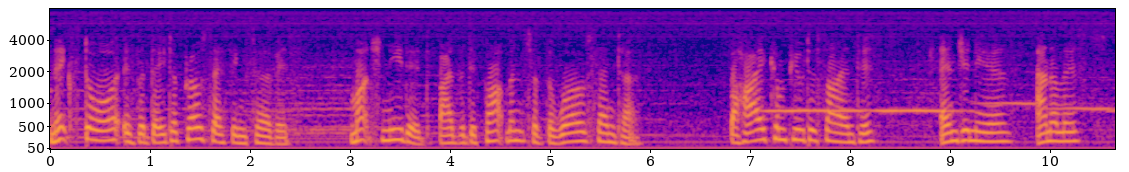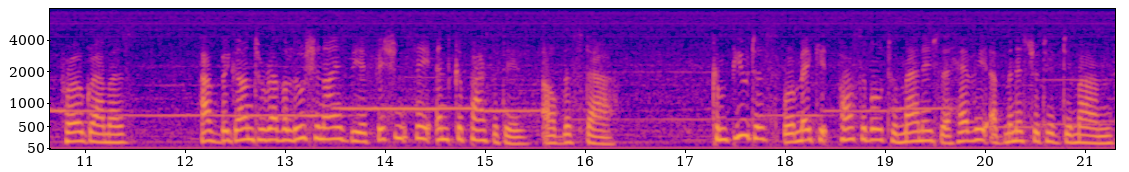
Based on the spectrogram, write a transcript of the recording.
Next door is the data processing service, much needed by the departments of the World Center. Baha'i computer scientists, engineers, analysts, programmers have begun to revolutionize the efficiency and capacities of the staff. Computers will make it possible to manage the heavy administrative demands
